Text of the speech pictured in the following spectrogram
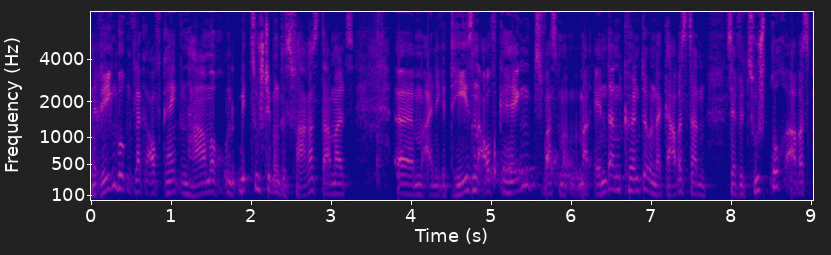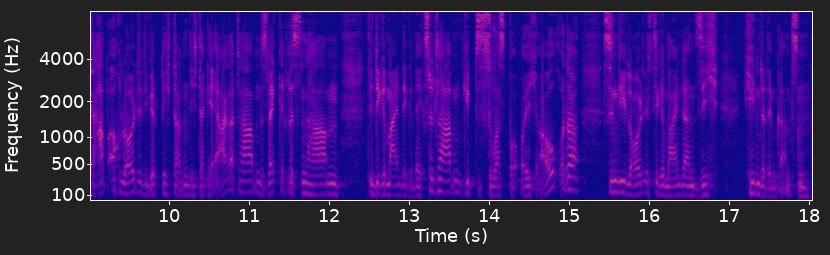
eine Regenbogenflagge aufgehängt und haben auch mit Zustimmung des Pfarrers damals ähm, einige Thesen aufgehängt, was man mal ändern könnte. Und da gab es dann sehr viel Zuspruch, aber es gab auch Leute, die wirklich dann sich da geärgert haben, das weggerissen haben, die die Gemeinde gewechselt haben. Gibt es sowas bei euch auch oder sind die Leute, ist die Gemeinde an sich hinter dem Ganzen?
